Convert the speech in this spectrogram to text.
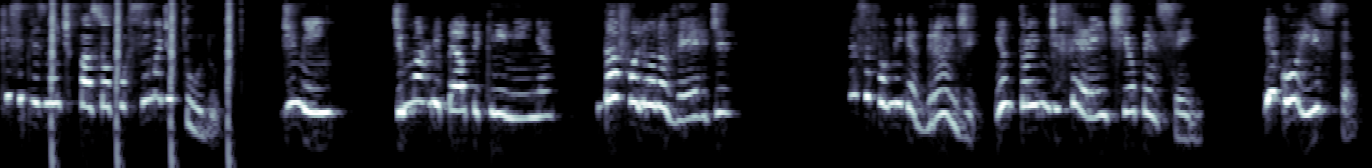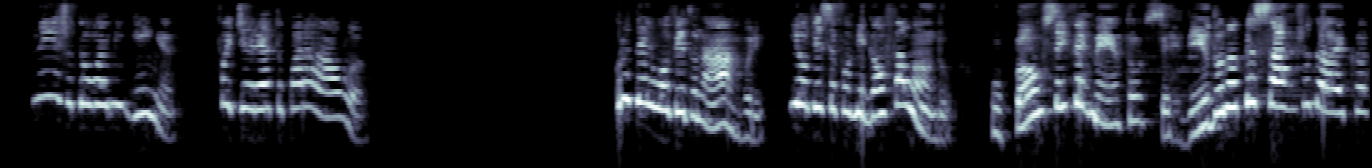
que simplesmente passou por cima de tudo. De mim, de Marlibel pequenininha, da folhona verde. Essa formiga grande entrou indiferente e eu pensei: egoísta! Nem ajudou a amiguinha, foi direto para a aula. Grudei o ouvido na árvore e ouvi seu formigão falando: O pão sem fermento, servido na Pessar judaica,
